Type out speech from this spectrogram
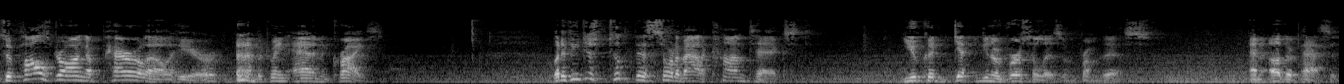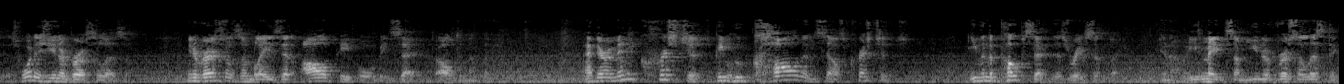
So Paul's drawing a parallel here between Adam and Christ. But if you just took this sort of out of context, you could get universalism from this and other passages. What is universalism? Universalism believes that all people will be saved ultimately. And there are many Christians, people who call themselves Christians. Even the Pope said this recently. You know, he's made some universalistic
